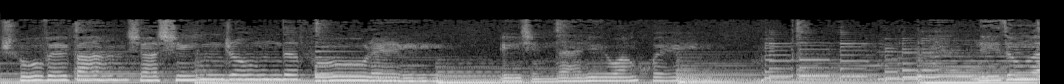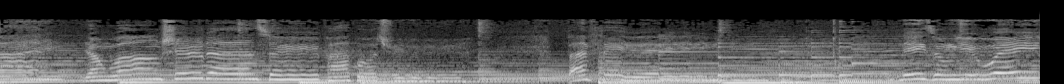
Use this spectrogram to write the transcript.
除非放下心中的负累，已经难以挽回。你总爱让往事跟随，怕过去白费。你总以为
